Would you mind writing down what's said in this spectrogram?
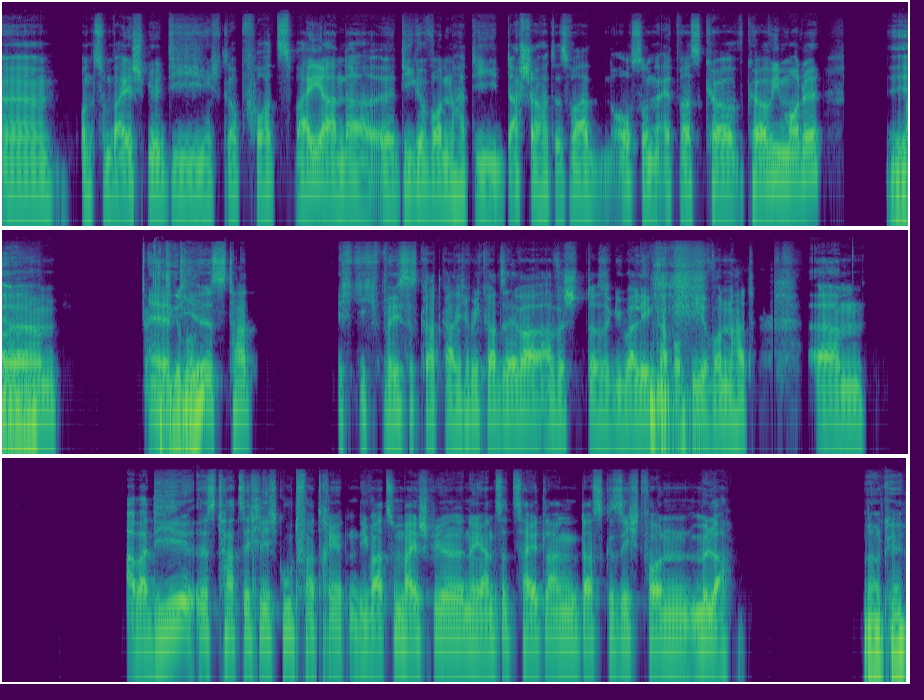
Ähm, und zum Beispiel die, ich glaube, vor zwei Jahren da, äh, die gewonnen hat, die Dasha. Das war auch so ein etwas cur curvy Model. ja, Ähm, die äh, die gewonnen? ist tat. Ich, ich weiß es gerade gar nicht. Ich habe mich gerade selber erwischt, dass ich überlegt habe, ob die gewonnen hat. Ähm, aber die ist tatsächlich gut vertreten. Die war zum Beispiel eine ganze Zeit lang das Gesicht von Müller. okay.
